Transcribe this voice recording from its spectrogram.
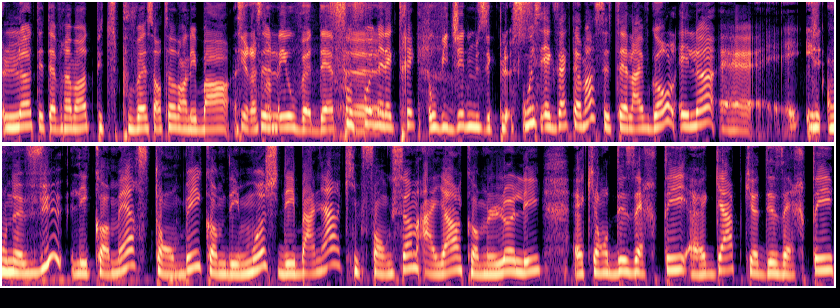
Là, t'étais vraiment hot, puis tu pouvais sortir dans les bars. qui style ressemblait aux vedettes. Foufoune euh, électrique. Au VJ de Musique Plus. Oui, exactement. C'était Live Goal. Et là, euh, et on a vu les commerces tomber comme des mouches, des bannières qui fonctionnent ailleurs, comme Lolé, euh, qui ont déserté, euh, Gap qui a déserté.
